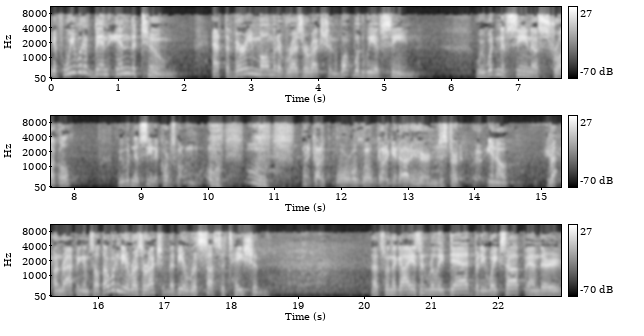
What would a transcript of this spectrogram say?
If we would have been in the tomb at the very moment of resurrection, what would we have seen? we wouldn't have seen a struggle. We wouldn't have seen a corpse going, oh, oh, oh got oh, got to get out of here, and just start, you know, unwrapping himself. That wouldn't be a resurrection. That'd be a resuscitation. That's when the guy isn't really dead, but he wakes up and they're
